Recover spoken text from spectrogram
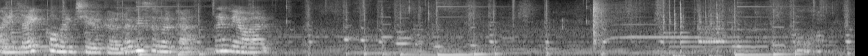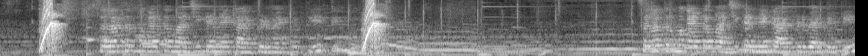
आणि लाईक कॉमेंट शेअर करायला विसरू नका. धन्यवाद. चला तर मग आता माझी कन्या काय फीडबॅक देते ते चला तर मग आता माझी कन्या काय फीडबॅक देते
